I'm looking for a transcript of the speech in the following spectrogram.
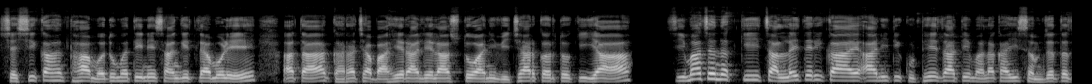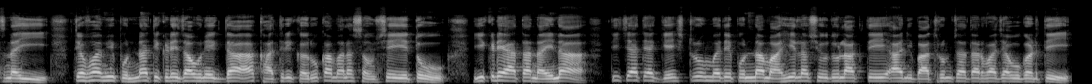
शशिकांत हा मधुमतीने सांगितल्यामुळे आता घराच्या बाहेर आलेला असतो आणि विचार करतो की या सीमाचं नक्की चाललंय तरी काय आणि ती कुठे जाते मला काही समजतच नाही. तेव्हा मी पुन्हा तिकडे जाऊन एकदा खात्री करू का मला संशय येतो. इकडे आता नैना तिच्या त्या गेस्ट रूममध्ये पुन्हा माहीला शोधू लागते आणि बाथरूमचा दरवाजा उघडते.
